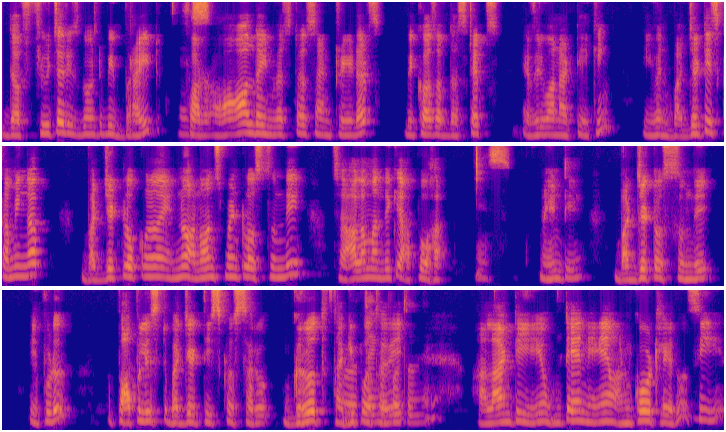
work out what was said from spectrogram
the future is going to be bright for all the investors and traders because of the steps everyone are taking even budget is coming up బడ్జెట్లో కూడా ఎన్నో అనౌన్స్మెంట్లు వస్తుంది. చాలామందికి అపోహ. ఏంటి? బడ్జెట్ వస్తుంది. ఇప్పుడు పాపులిస్ట్ బడ్జెట్ తీసుకొస్తారు. గ్రోత్ తగ్గిపోతుంది. అలాంటివి ఉంటే నేనేం అనుకోవట్లేదు. See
